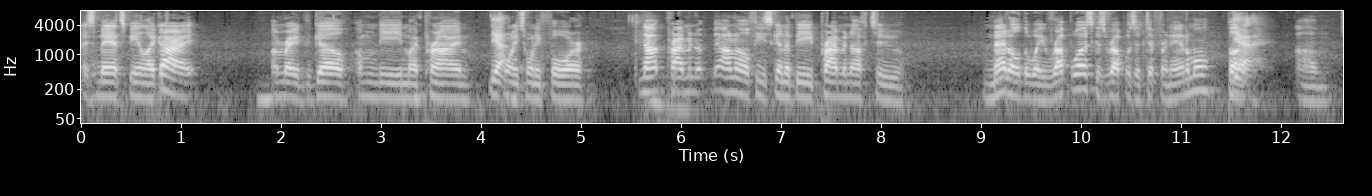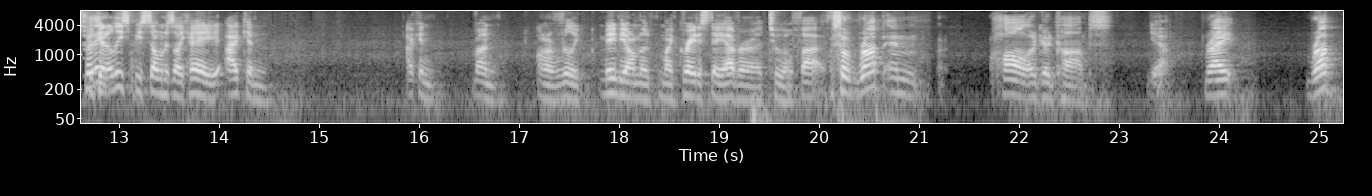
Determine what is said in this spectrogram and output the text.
as Mantz being like, all right, I'm ready to go. I'm gonna be in my prime, Yeah. 2024. Not prime. enough I don't know if he's going to be prime enough to medal the way Rupp was, because Rupp was a different animal. But yeah. Um, So he I can at least be someone who's like, hey, I can, I can run on a really maybe on the, my greatest day ever a 205. So Rupp and Hall are good comps. Yeah, right? Rupp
